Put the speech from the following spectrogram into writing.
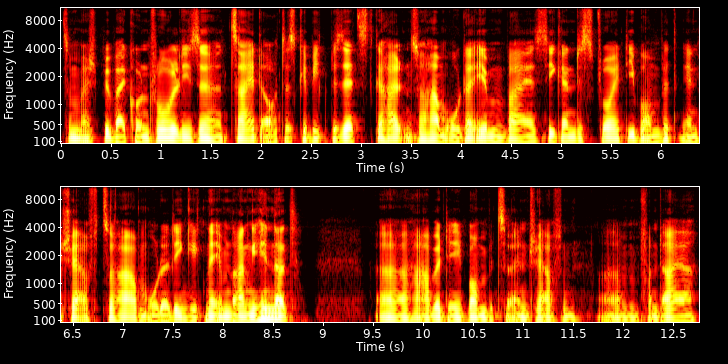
zum Beispiel bei Control diese Zeit auch das Gebiet besetzt gehalten zu haben oder eben bei Seek and Destroy die Bombe entschärft zu haben oder den Gegner eben daran gehindert äh, habe, die Bombe zu entschärfen. Ähm, von daher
